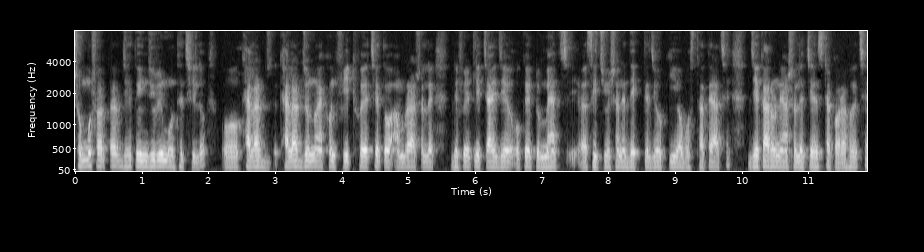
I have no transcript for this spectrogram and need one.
সৌম্য সরকার যেহেতু ইনজুরির মধ্যে ছিল ও খেলার খেলার জন্য এখন ফিট হয়েছে তো আমরা আসলে ডেফিনেটলি চাই যে ওকে একটু ম্যাচ সিচুয়েশনে দেখতে যে ও কি অবস্থাতে আছে যে কারণে আসলে চেঞ্জটা করা হয়েছে।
